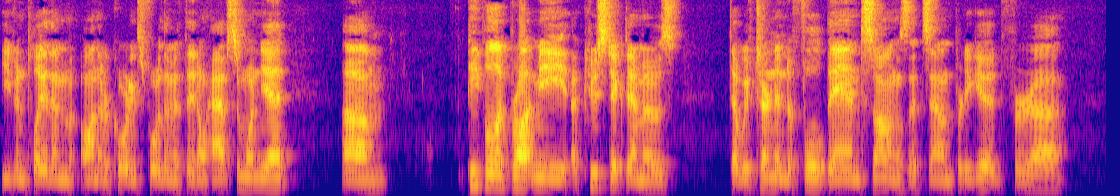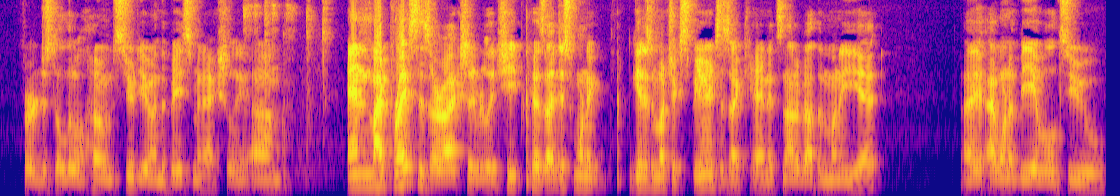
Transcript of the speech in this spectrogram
even play them on the recordings for them if they don't have someone yet. Um, people have brought me acoustic demos that we've turned into full band songs that sound pretty good for uh, for just a little home studio in the basement actually. Um, and my prices are actually really cheap because I just want to get as much experience as I can. It's not about the money yet. I, I want to be able to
